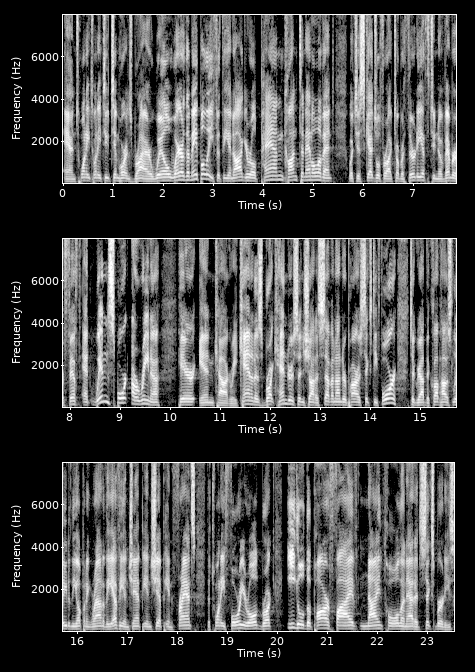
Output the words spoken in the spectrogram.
and 2022 Tim Hortons Brier will wear the maple leaf at the inaugural Pan Continental event, which is scheduled for October 30th to November 5th at Winsport Arena here in Calgary. Canada's Brooke Henderson shot a 7 under par 64 to grab the clubhouse lead in the opening round of the Evian Championship in France. The 24 year old Brooke eagled the par 5 ninth hole and added six birdies.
